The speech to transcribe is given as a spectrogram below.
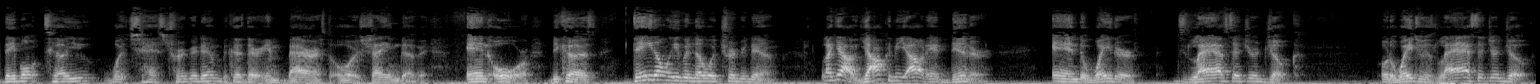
they won't tell you which has triggered them because they're embarrassed or ashamed of it and or because they don't even know what triggered them. Like y'all, y'all could be out at dinner and the waiter laughs at your joke or the waitress laughs at your joke.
